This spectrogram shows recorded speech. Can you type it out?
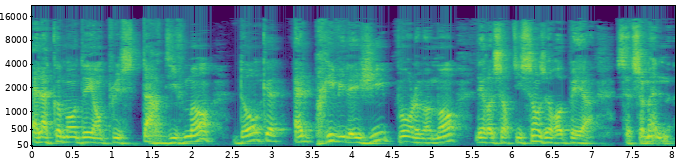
elle a commandé en plus tardivement, donc elle privilégie pour le moment les ressortissants européens. Cette semaine,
